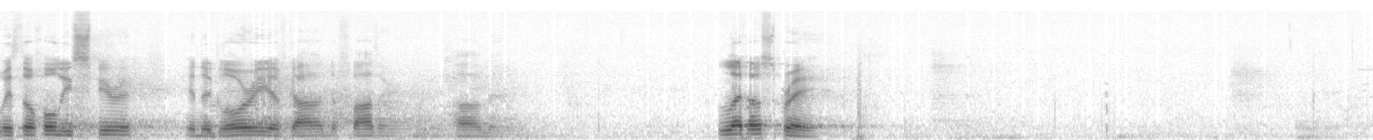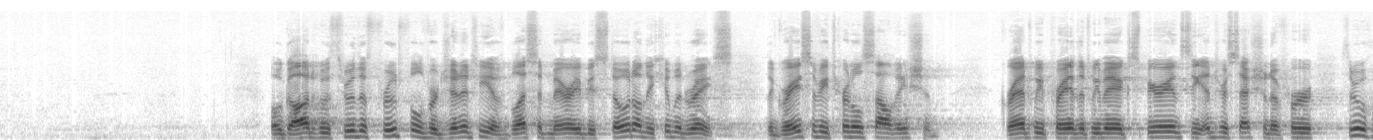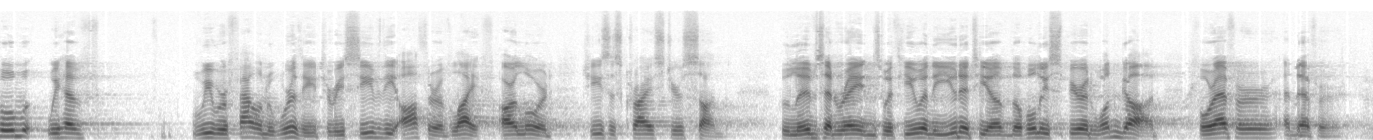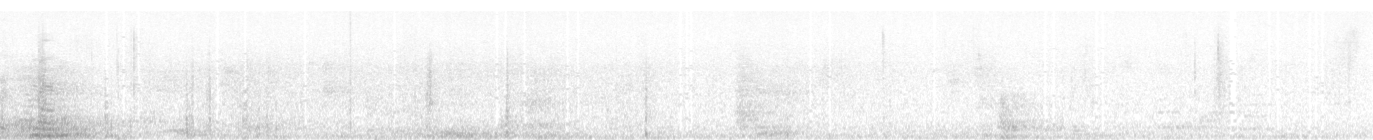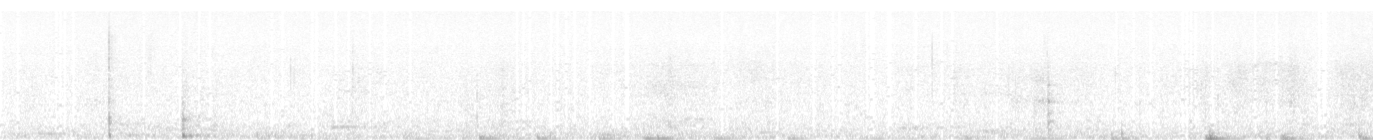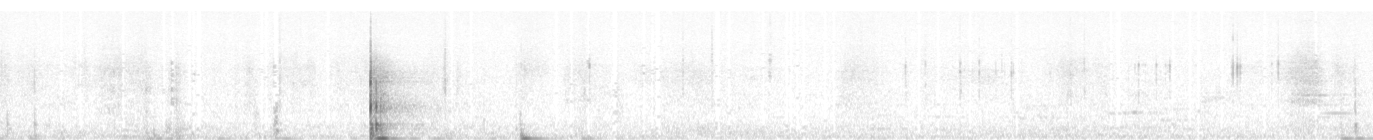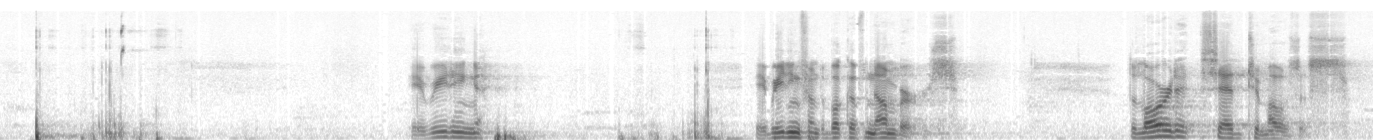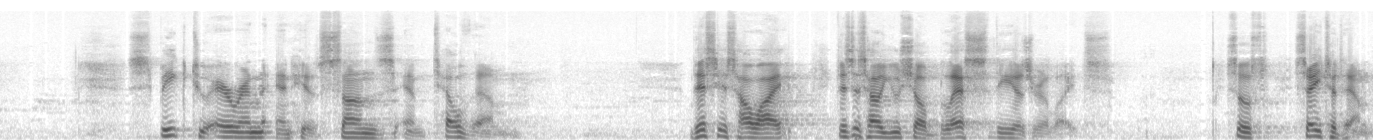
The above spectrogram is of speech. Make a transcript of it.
with the Holy Spirit, in the glory of God the Father. Amen. Let us pray. O God, who through the fruitful virginity of Blessed Mary bestowed on the human race the grace of eternal salvation, grant, we pray, that we may experience the intercession of her through whom we have we were found worthy to receive the author of life, our Lord, Jesus Christ, your Son, who lives and reigns with you in the unity of the Holy Spirit, one God, forever and ever. A reading, a reading from the book of Numbers. The Lord said to Moses, Speak to Aaron and his sons and tell them, This is how I this is how you shall bless the Israelites. So say to them,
